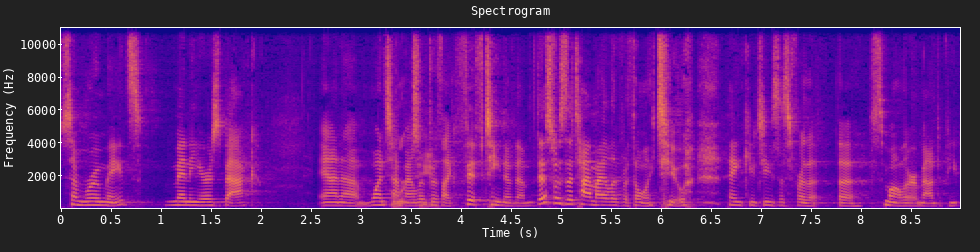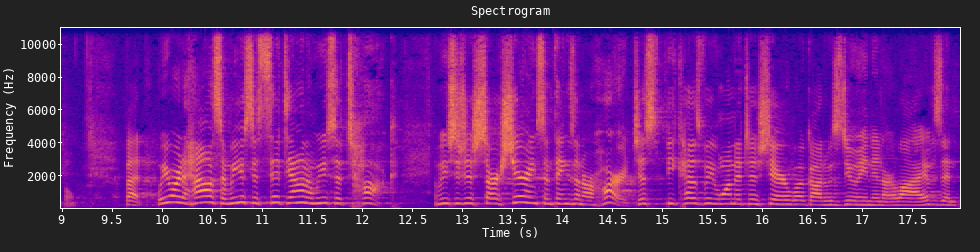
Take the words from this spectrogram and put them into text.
some roommates many years back. And um, one time 14. I lived with like 15 of them. This was the time I lived with only two. Thank you, Jesus, for the, the smaller amount of people. But we were in a house and we used to sit down and we used to talk. And we used to just start sharing some things in our heart just because we wanted to share what God was doing in our lives. And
